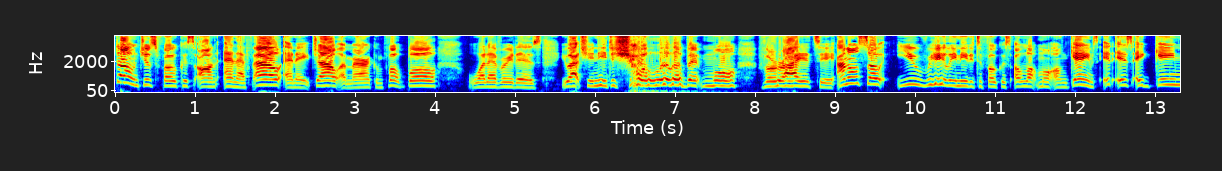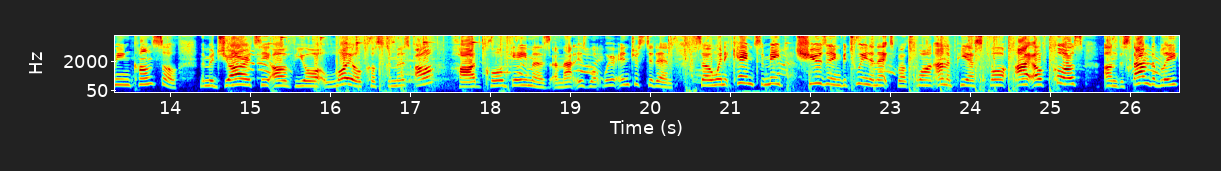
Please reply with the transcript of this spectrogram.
don't just focus on NFL, NHL, American football, whatever it is. You actually need to show a little bit more variety. And also, you really needed to focus a lot more on games. It is a gaming console. The majority of your loyal customers are hardcore gamers, and that is what we're interested in. So when it came to me choosing between an Xbox One and a PS4, I, of course, understandably,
